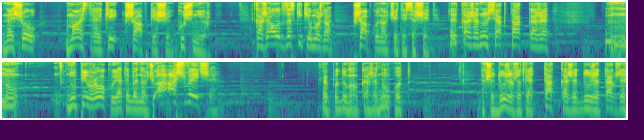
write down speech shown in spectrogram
знайшов майстра, який шапки шив, кушнір. Каже, а от за скільки можна шапку навчитися шити? Той каже, ну сяк так, каже, ну, ну півроку я тебе навчу, а, а швидше. Так подумав, каже, ну от, якщо дуже вже треба, так каже, дуже, так вже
